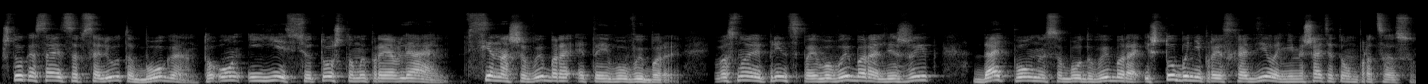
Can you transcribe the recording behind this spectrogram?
Что касается Абсолюта, Бога, то Он и есть все то, что мы проявляем. Все наши выборы – это Его выборы. В основе принципа его выбора лежит дать полную свободу выбора и что бы ни происходило, не мешать этому процессу.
